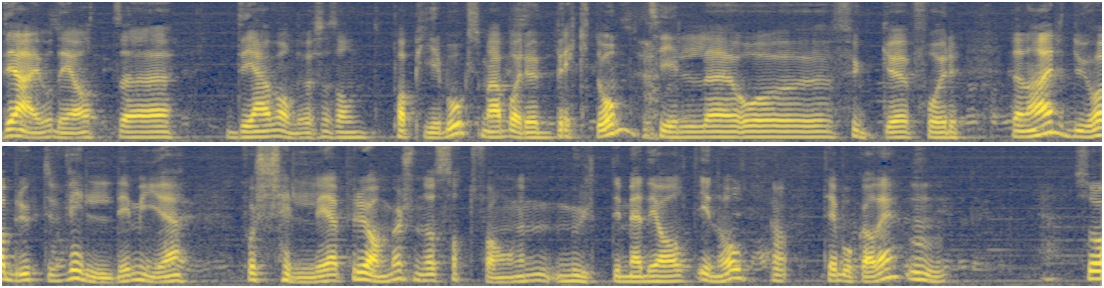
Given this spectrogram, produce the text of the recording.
det er jo det at uh, det er vanligvis en sånn papirbok som er bare brekt om til uh, å funke for denne her. Du har brukt veldig mye forskjellige programmer som du har satt fram multimedialt innhold ja. til boka di. Mm. Så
